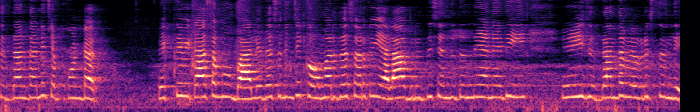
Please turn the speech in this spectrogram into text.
సిద్ధాంతాన్ని చెప్పుకుంటారు. వ్యక్తి వికాసము బాల్య దశ నుంచి కోమర దశ వరకు ఎలా అభివృద్ధి చెందుతుంది అనేది ఈ సిద్ధాంతం వివరిస్తుంది.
